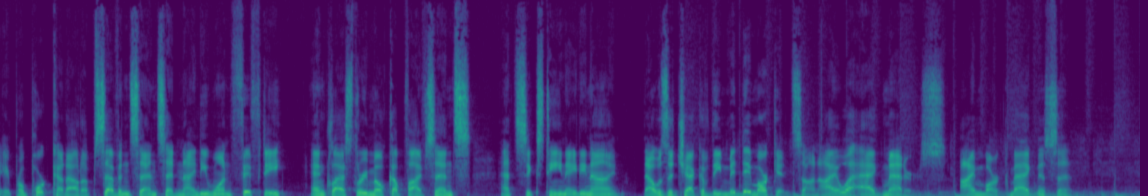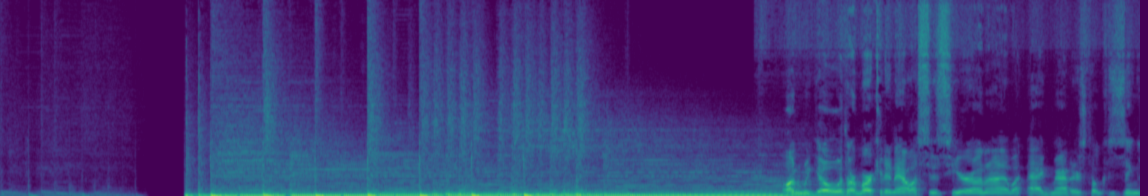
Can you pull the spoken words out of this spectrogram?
April pork cutout up 7 cents at 91.50. And class 3 milk up 5 cents at 16.89. That was a check of the midday markets on Iowa Ag Matters. I'm Mark Magnuson. On we go with our market analysis here on Iowa Ag Matters, focusing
